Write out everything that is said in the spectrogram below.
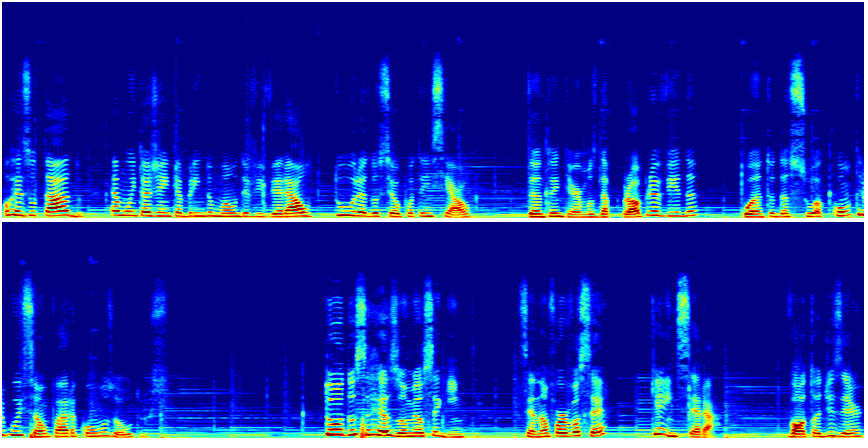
O resultado é muita gente abrindo mão de viver à altura do seu potencial, tanto em termos da própria vida quanto da sua contribuição para com os outros. Tudo se resume ao seguinte: se não for você, quem será? Volto a dizer,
